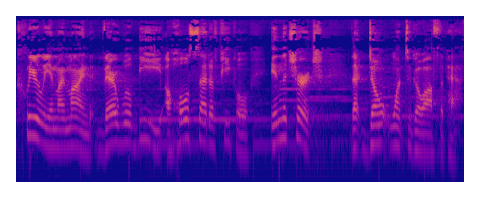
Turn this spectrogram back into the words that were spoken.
clearly in my mind, there will be a whole set of people in the church that don't want to go off the path.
